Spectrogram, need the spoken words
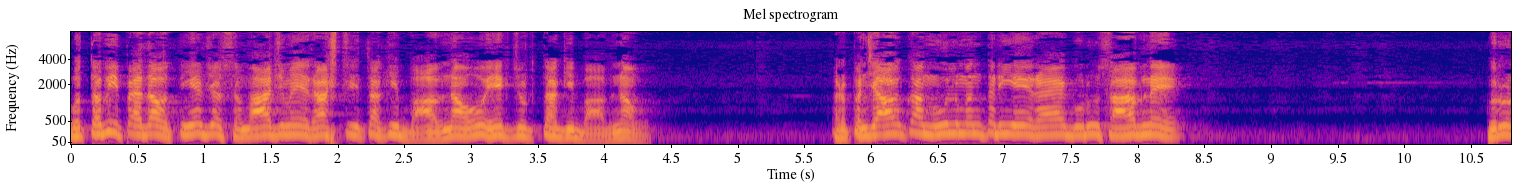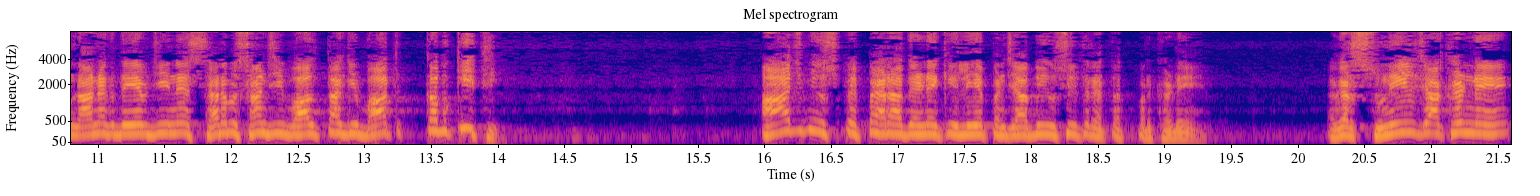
वो तभी पैदा होती है जब समाज में राष्ट्रीयता की भावना हो, एकजुटता की भावना हो। और पंजाब का मूल मंत्र ये रहा है, गुरु साहब ने गुरु नानक देव जी ने सर्व सांझी वालता की बात कब की थी? आज भी उस पर पैरा देने के लिए पंजाबी उसी तरह तत्पर खड़े हैं। अगर सुनील जाखड़ ने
